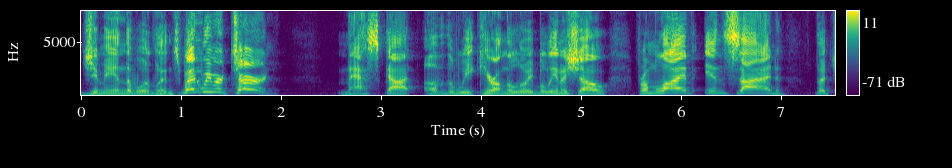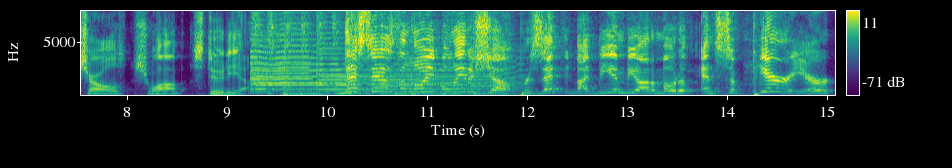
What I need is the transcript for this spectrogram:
Jimmy in the Woodlands. When we return, mascot of the week here on the Louie Belina Show from live inside the Charles Schwab studio. This is the Louie Belina Show, presented by B&B Automotive and Superior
